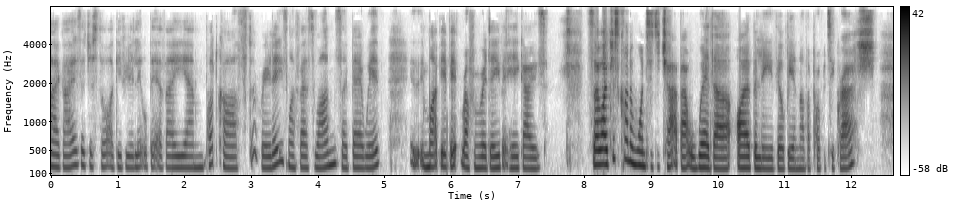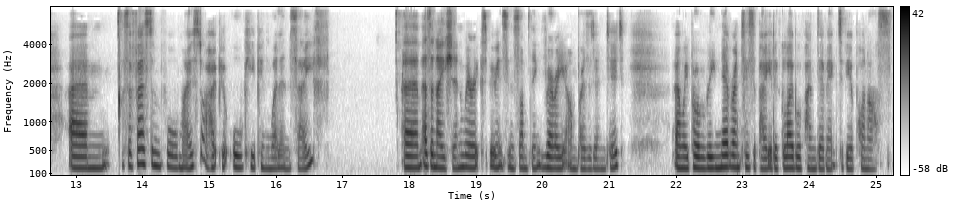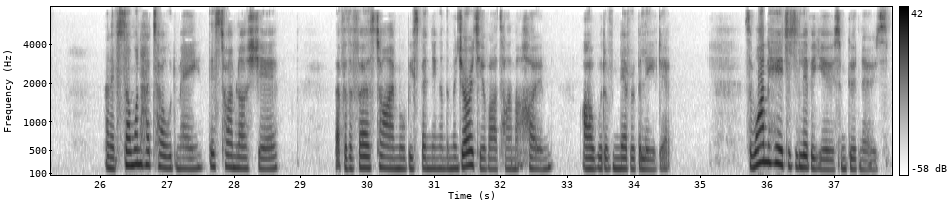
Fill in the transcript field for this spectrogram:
Hi guys, I just thought I'd give you a little bit of a um, podcast. Really, it's my first one, so bear with. It, it might be a bit rough and ready, but here goes. So I just kind of wanted to chat about whether I believe there'll be another property crash. Um, so first and foremost, I hope you're all keeping well and safe. Um, as a nation, we're experiencing something very unprecedented, and we probably never anticipated a global pandemic to be upon us. And if someone had told me this time last year that for the first time we'll be spending the majority of our time at home, I would have never believed it. So I'm here to deliver you some good news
